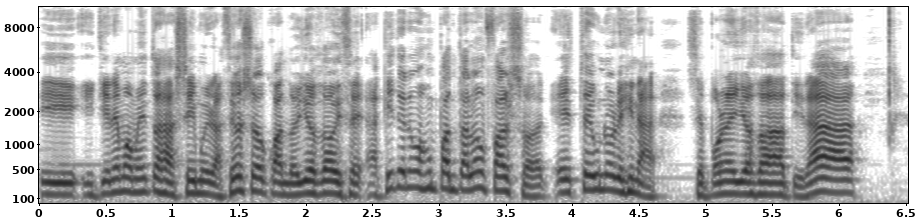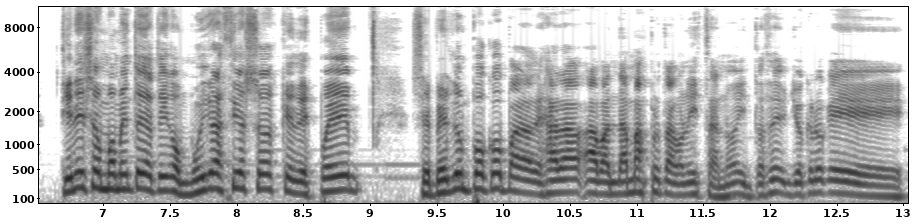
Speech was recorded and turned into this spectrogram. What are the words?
Y, tiene momentos así muy graciosos cuando ellos dos dicen, aquí tenemos un pantalón falso, este es un original. Se pone ellos dos a tirar. Tiene esos momentos, ya te digo, muy graciosos que después se pierde un poco para dejar a, a más protagonistas, ¿no? Entonces yo creo que,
